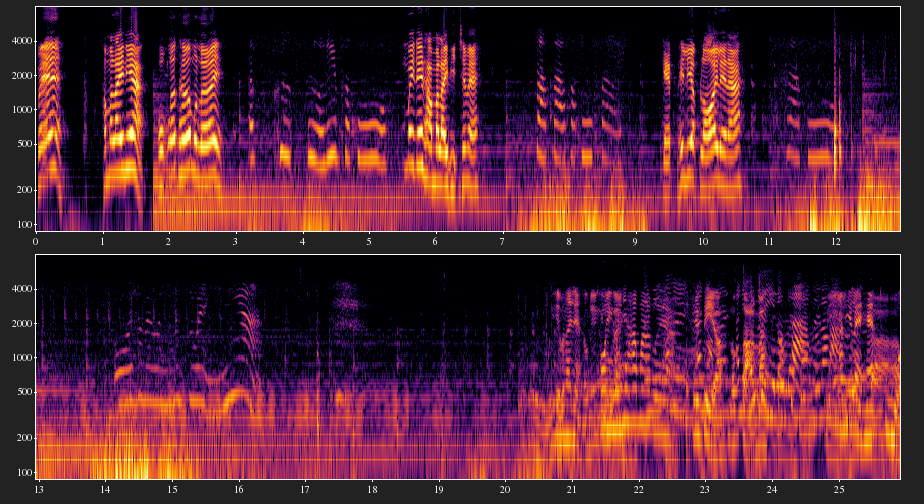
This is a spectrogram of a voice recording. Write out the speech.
เฟยทำอะไรเนี่ยหกแล้วเธอะหมดเลยคือหนูรีบค่ะครูไม่ได้ทำอะไรผิดใช่ไหม เปล่าเปล่าค่ะครูเปล่า เก็บให้เรียบร้อยเลยนะ ค่ะครู โอ้ยทำไมวันนี้มันสวยอย่างนี้เนี่ย เขียนอะไรเนี่ยตรงนี้ข้อนี้มันยากมากเลยอะได้สี่เหรอลบสามป่ะลบสามลบสามอันนี้อะไรแฮททัว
